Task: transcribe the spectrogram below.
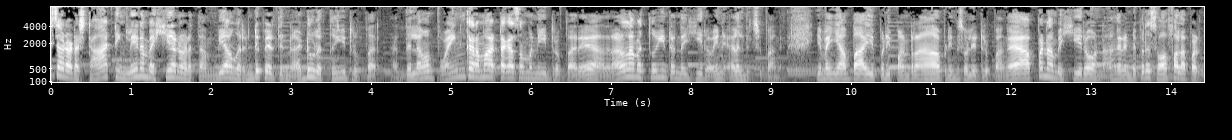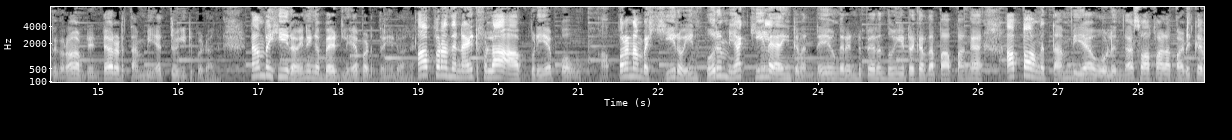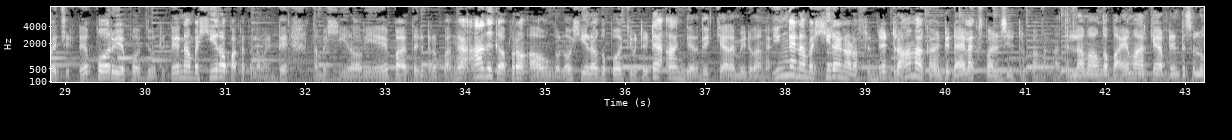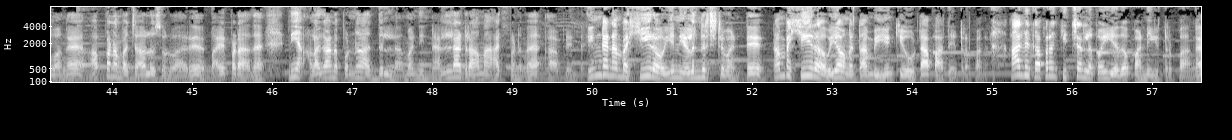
எபிசோடோட ஸ்டார்டிங்லேயே நம்ம ஹீரோனோட தம்பி அவங்க ரெண்டு பேர்த்துக்கு நடுவுல தூங்கிட்டு இருப்பார். அது இல்லாம பயங்கரமா அட்டகாசம் பண்ணிட்டு இருப்பாரு. அதனால நம்ம தூங்கிட்டு இருந்த ஹீரோயின் எழுந்துச்சுப்பாங்க இவன் ஏன்பா இப்படி பண்றான்? அப்படின்னு சொல்லிட்டு இருப்பாங்க. அப்ப நம்ம ஹீரோ நாங்க ரெண்டு பேரும் சோஃபால படுத்துக்கிறோம் அப்படின்ட்டு அவரோட தம்பியை தூக்கிட்டு போயிடுவாங்க. நம்ம ஹீரோயின் எங்க பெட்லயே படுத்து தூங்கிடுவாங்க. அப்புறம் அந்த நைட் ஃபுல்லா அப்படியே போகும். அப்புறம் நம்ம ஹீரோயின் பொறுமையா கீழே இறங்கிட்டு வந்துட்டு இவங்க ரெண்டு பேரும் தூங்கிட்டு இருக்கிறத பார்ப்பாங்க அப்ப அவங்க தம்பிய ஒழுங்கா சோஃபால படுக்க வச்சுட்டு போர்வையை போத்தி விட்டுட்டு நம்ம ஹீரோ பக்கத்தில் வந்துட்டு நம்ம ஹீரோவையே பார்த்துக்கிட்டு இருப்பாங்க. அதுக்கப்புறம் அவங்களும் ஹீரோக்கு போத்தி விட்டுட்டு அங்கேருந்து கிளம்பிடுவாங்க. இங்கே நம்ம ஹீரோயினோட ஃப்ரெண்டு டிராமாக்காண்டி டைலாக்ஸ் படிச்சுக்கிட்டு இருப்பாங்க. அது இல்லாமல் அவங்க பயமாக இருக்கேன் அப்படின்ட்டு சொல்லுவாங்க. அப்போ நம்ம சாலு சொல்லுவார் பயப்படாத. நீ அழகான பொண்ணு அது இல்லாமல் நீ நல்லா ட்ராமா ஆக்ட் பண்ணுவ அப்படின்ட்டு. இங்கே நம்ம ஹீரோயின் எழுந்திரிச்சிட்டு வந்துட்டு நம்ம ஹீரோவையும் அவங்க தம்பியும் க்யூட்டாக பார்த்துட்டு இருப்பாங்க. அதுக்கப்புறம் கிச்சனில் போய் ஏதோ பண்ணிக்கிட்டு இருப்பாங்க.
